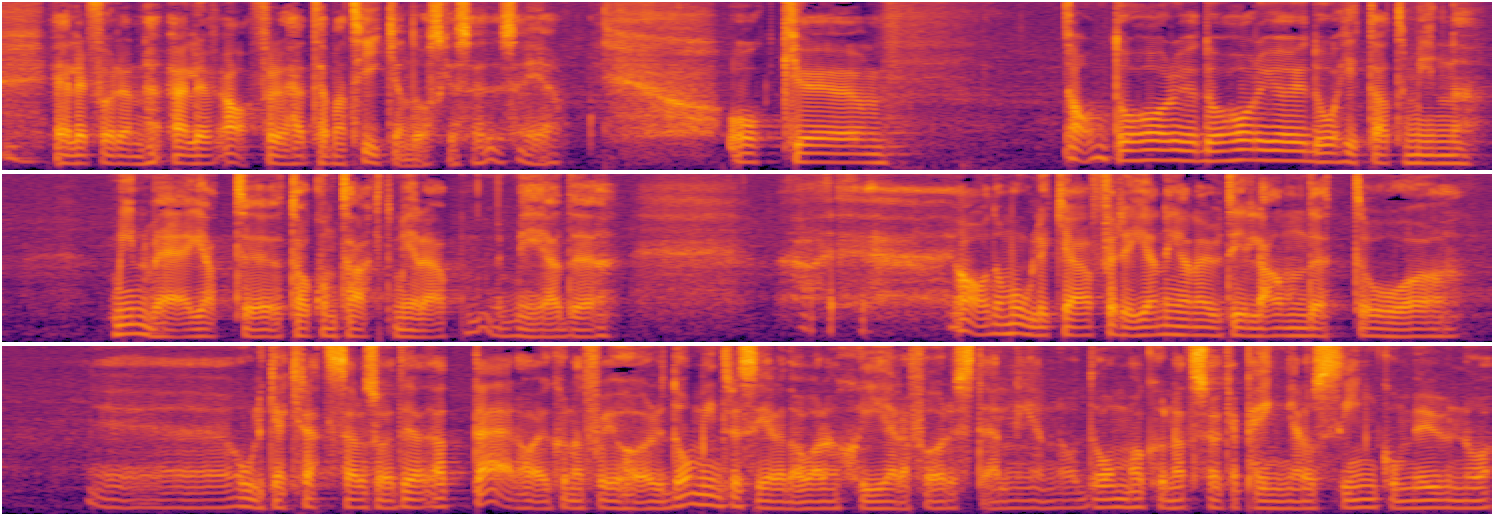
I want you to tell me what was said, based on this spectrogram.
Mm. Eller, för den, eller ja, för den här tematiken då ska jag säga. Och... Eh, ja, då har, då har jag då hittat min, min väg att eh, ta kontakt med, med eh, ja, de olika föreningarna ute i landet och eh, olika kretsar och så. Att, att, där har jag kunnat få gehör. De är intresserade av att arrangera föreställningen och de har kunnat söka pengar hos sin kommun. Och,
